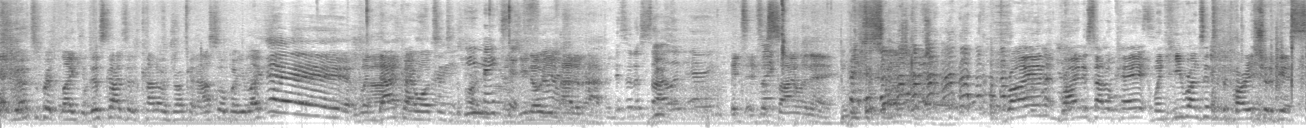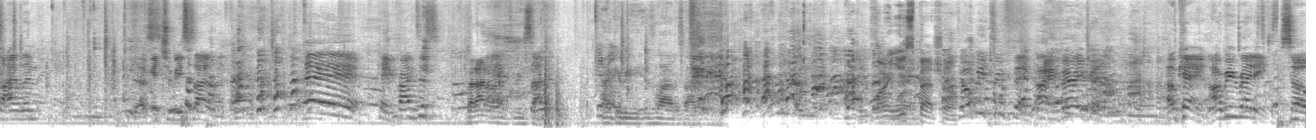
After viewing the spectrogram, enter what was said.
you have to pre- like this guy's a kind of a drunken asshole, but you're like, hey! When that guy walks into the party, makes 'cause it you know you've had it happen. Is it a silent A? It's, it's a silent A. Brian, Brian, is that okay? When he runs into the party, should it be a silent? It should be silent. hey! Okay, practice. But I don't have to be Silent. I can be as loud as I want. Aren't you special? Don't be too thick. All right, very good. Okay, are we ready? So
